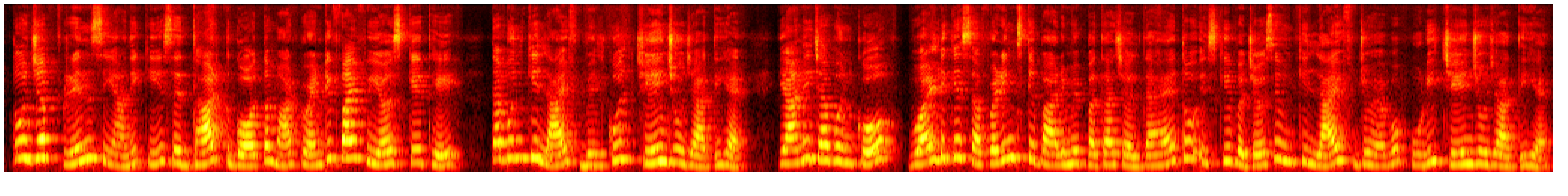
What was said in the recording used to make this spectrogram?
तो जब प्रिंस यानी कि Siddhartha Gautama twenty five years के थे, तब उनकी लाइफ बिल्कुल चेंज हो जाती है। यानी जब उनको वर्ल्ड के सफ़रिंग्स के बारे में पता चलता है तो इसकी वजह से उनकी लाइफ जो है वो पूरी चेंज हो जाती है।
